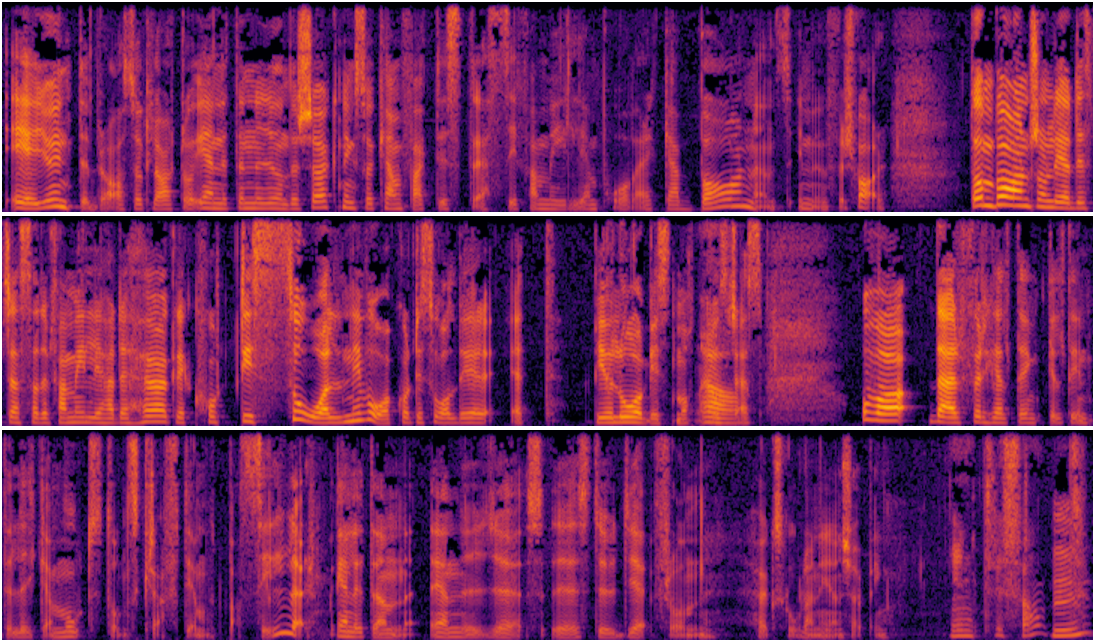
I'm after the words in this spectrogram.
är ju inte bra såklart. Och enligt en ny undersökning så kan faktiskt stress i familjen påverka barnens immunförsvar. De barn som levde i stressade familjer hade högre kortisolnivå. Kortisol det är ett biologiskt mått på Ja. stress. Och var därför helt enkelt inte lika motståndskraftiga mot baciller. Enligt en, en ny eh, studie från Högskolan i Jönköping. Intressant. Mm.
